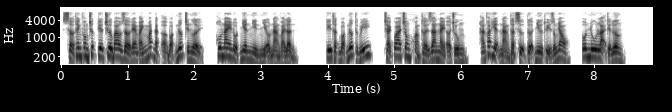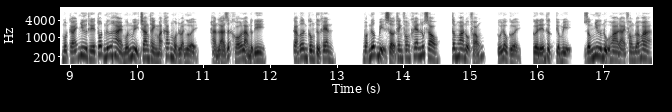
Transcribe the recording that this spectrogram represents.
Sở Thanh Phong trước kia chưa bao giờ đem ánh mắt đặt ở bọt nước trên người, hôm nay đột nhiên nhìn nhiều nàng vài lần. Kỳ thật bọn nước thực mỹ, trải qua trong khoảng thời gian này ở chung, hắn phát hiện nàng thật sự tựa như thủy giống nhau, ôn nhu lại thiện lương. Một cái như thế tốt nữ hài muốn ngụy trang thành mặt khác một loại người, hẳn là rất khó làm được đi. Cảm ơn công tử khen. bọn nước bị Sở Thanh Phong khen lúc sau, tâm hoa nộ phóng, túi đầu cười, cười đến thực kiều mị, giống như nụ hoa đại phong đóa hoa.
